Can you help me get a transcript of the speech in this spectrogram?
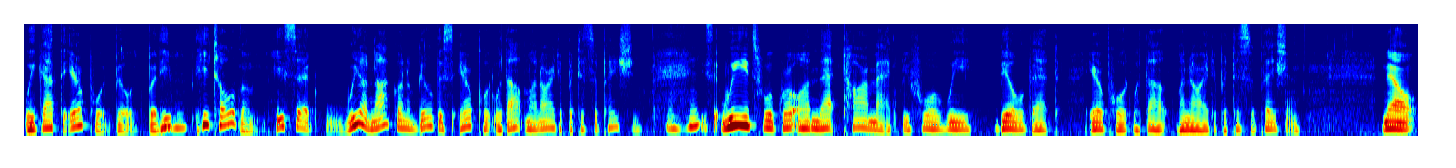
we got the airport built, but he, mm-hmm. he told them, he said, We are not going to build this airport without minority participation. Mm-hmm. He said, Weeds will grow on that tarmac before we build that airport without minority participation. Now,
